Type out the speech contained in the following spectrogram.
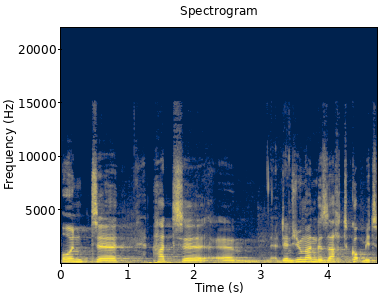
und äh, hat äh, äh, den Jüngern gesagt, kommt mit.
